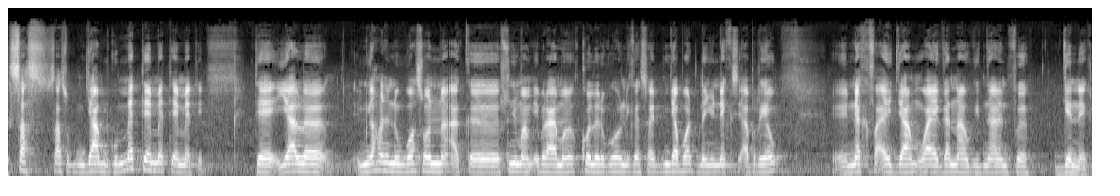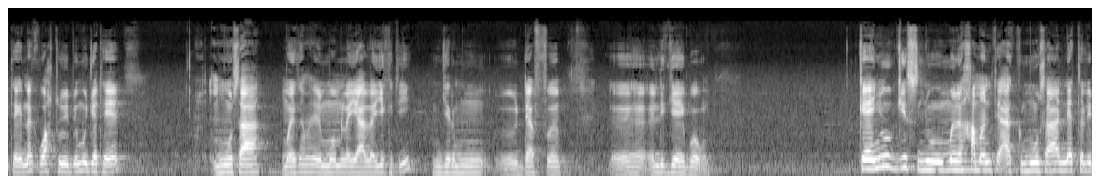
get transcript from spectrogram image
sas sasu njaam gu méttee méttee métti te yàlla mi nga xam ne wasoon na ak suñu maam Ibrahima kóllëre goo ni ko sa njaboot nañu nekk si ab réew nekk fa ay jaam waaye gannaaw gi dinaa leen fa génne te nag waxtu bi mu jotee Moussa mooy nga xam ne moom la yàlla yëkkati ngir mu def liggéey boobu kee ñu gis ñu mën a xamante ak Moussa nettali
